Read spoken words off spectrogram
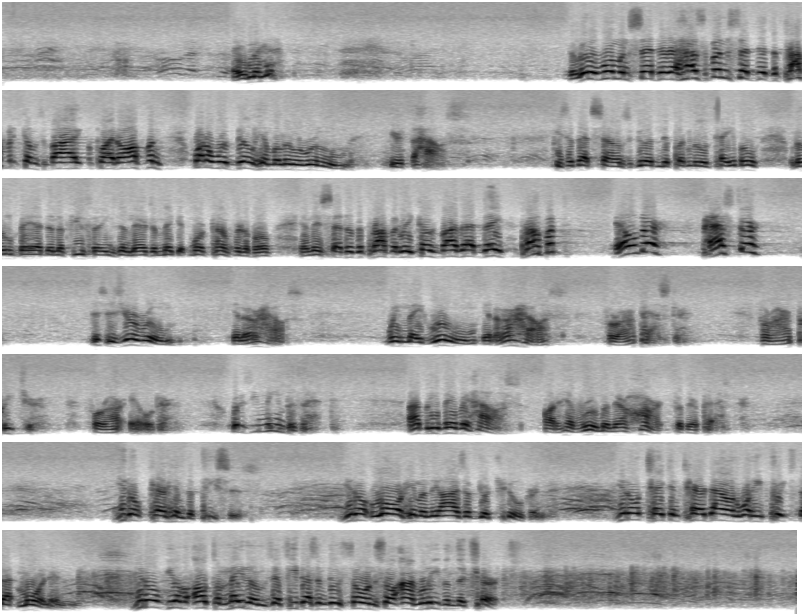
Amen. The little woman said to her husband, said that the prophet comes by quite often. Why don't we build him a little room here at the house? He said, that sounds good. And they put a little table, a little bed, and a few things in there to make it more comfortable. And they said to the prophet when he comes by that day, Prophet, elder, pastor, this is your room in our house. We made room in our house for our pastor, for our preacher, for our elder. What does he mean by that? I believe every house ought to have room in their heart for their pastor. You don't tear him to pieces. You don't lower him in the eyes of your children. You don't take and tear down what he preached that morning. You don't give ultimatums if he doesn't do so and so, I'm leaving the church.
